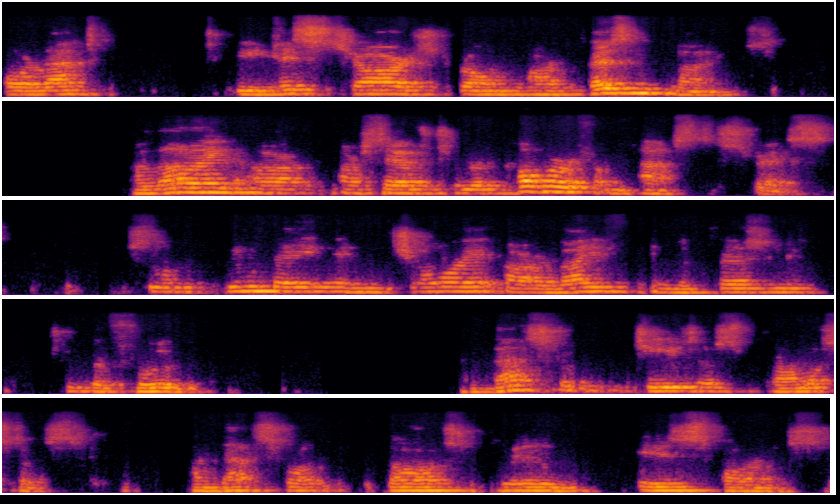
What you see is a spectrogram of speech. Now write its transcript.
for that to be discharged from our present lives, allowing our, ourselves to recover from past stress so that we may enjoy our life in the present to the full. And that's what Jesus promised us. And that's what God's will is for us.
